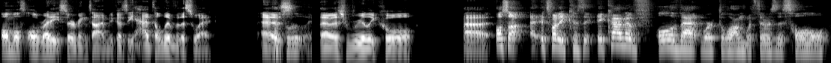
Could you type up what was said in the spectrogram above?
almost already serving time because he had to live this way. As Absolutely. that was really cool. Uh, also it's funny because it, it kind of all of that worked along with there was this whole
